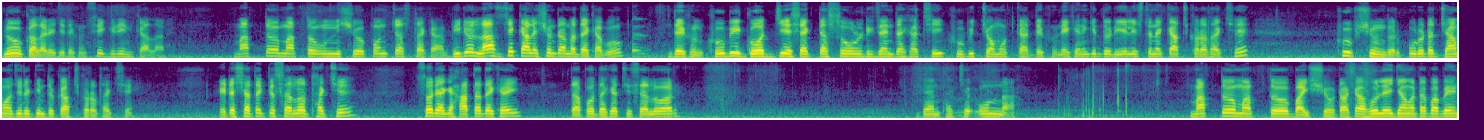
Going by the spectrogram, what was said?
ব্লু কালার, এই যে দেখুন, সি গ্রিন কালার। মাত্র মাত্র উনিশশো পঞ্চাশ টাকা। ভিডিও লাস্ট যে কালেকশনটা আমরা দেখাবো, দেখুন, খুবই গর্জিয়াস একটা সোল ডিজাইন দেখাচ্ছি। খুবই চমৎকার, দেখুন, এখানে কিন্তু রিয়েল স্টোনের কাজ করা থাকছে। খুব সুন্দর, পুরোটা জামা জুড়ে কিন্তু কাজ করা থাকছে। এটার সাথে একটা সালোয়ার থাকছে সরি আগে হাতা দেখাই। তারপর দেখাচ্ছি সালোয়ার। দেন থাকছে ওন্না মাত্র মাত্র বাইশশো টাকা হলে জামাটা পাবেন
